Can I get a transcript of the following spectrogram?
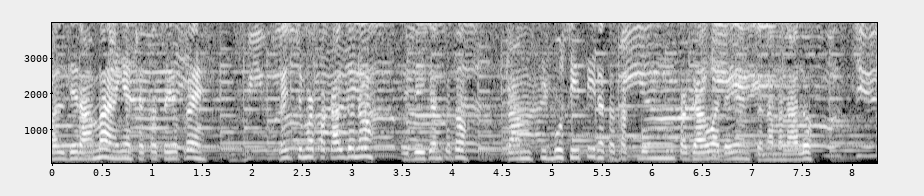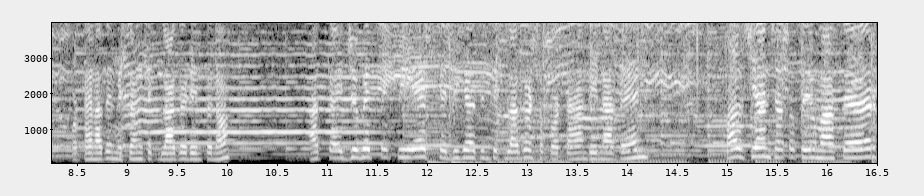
Valderrama, yan, shout out sa iyo, pre. Benchmark Pacaldo, no? Kaibigan ko to. From Cebu City, natatakbong kagawad. Ayan, sana manalo. Supportahan natin, may isang tech din to, no? At kay Jubit Tech PH, kaibigan natin tech vlogger, supportahan din natin. Pals yan, shoutout sa iyo master.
